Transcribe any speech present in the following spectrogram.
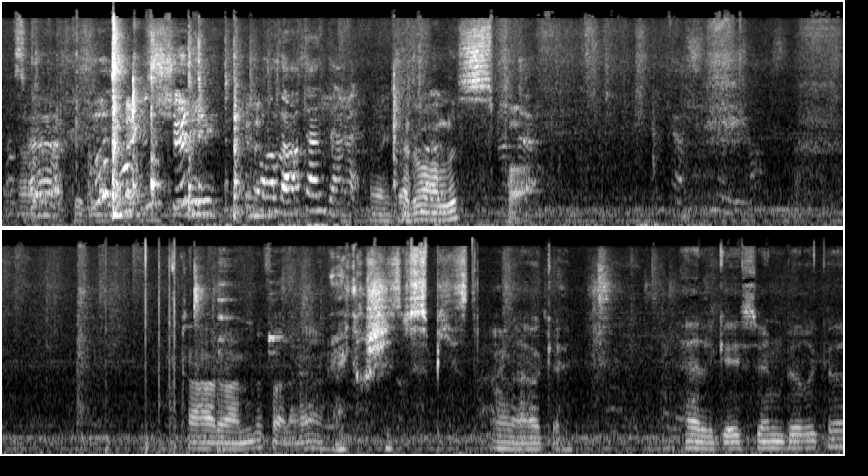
Hva har vært litt mange lenger. Bare la den der. Oi, Hva du har lyst på? Hva har du anbefalt her? Jeg har ikke spist det. Å nei, ok. Helgøysund burger,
